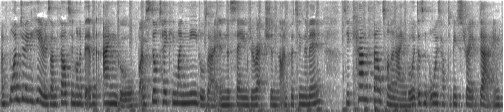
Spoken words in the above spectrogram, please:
I'm, what I'm doing here is I'm felting on a bit of an angle, but I'm still taking my needles out in the same direction that I'm putting them in. So you can felt on an angle. It doesn't always have to be straight down,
